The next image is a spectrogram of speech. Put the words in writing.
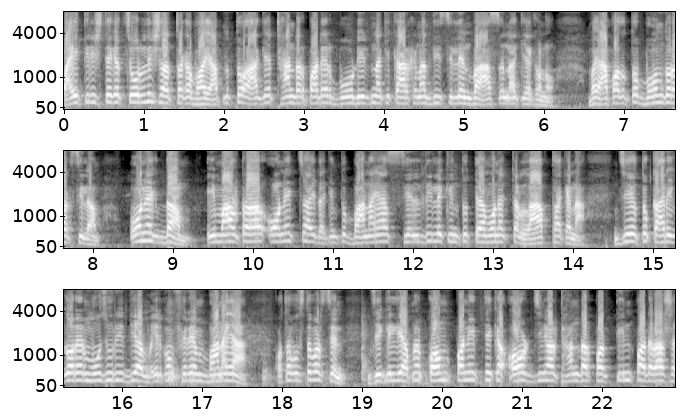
পঁয়ত্রিশ থেকে চল্লিশ হাজার টাকা ভাই, আপনি তো আগে ঠান্ডার পাড়ের বডির নাকি কারখানা দিয়েছিলেন বা আছে নাকি এখনও ভাই, আপাতত বন্ধ রাখছিলাম, অনেক দাম, এই মালটার অনেক চাহিদা, কিন্তু বানায়া সেল দিলে কিন্তু তেমন একটা লাভ থাকে না। যেহেতু কারিগরের মজুরি দিয়া এরকম ফ্রেম বানায়া, কথা বুঝতে পারছেন? যে যেগুলি আপনার কোম্পানির থেকে অরিজিনাল ঠান্ডার পাট তিন পাটের আসে,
